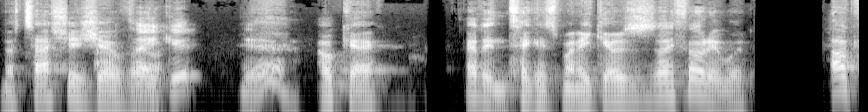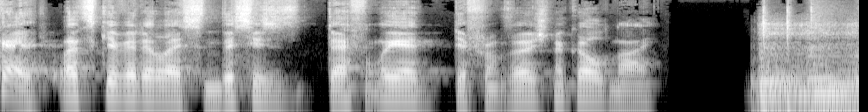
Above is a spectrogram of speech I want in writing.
Natasha I'll Jovanov. take it. Yeah. Okay. I didn't take as many goes as I thought it would. Okay, let's give it a listen. This is definitely a different version of Goldeneye.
